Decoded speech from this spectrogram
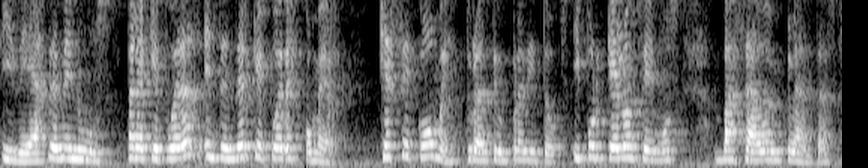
ideas de menús para que puedas entender qué puedes comer, qué se come durante un preditox y por qué lo hacemos basado en plantas.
